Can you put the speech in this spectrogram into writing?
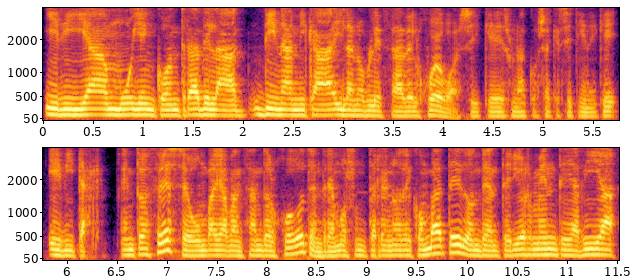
iría muy en contra de la dinámica y la nobleza del juego, así que es una cosa que se tiene que evitar. Entonces, según vaya avanzando el juego, tendremos un terreno de combate donde anteriormente había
